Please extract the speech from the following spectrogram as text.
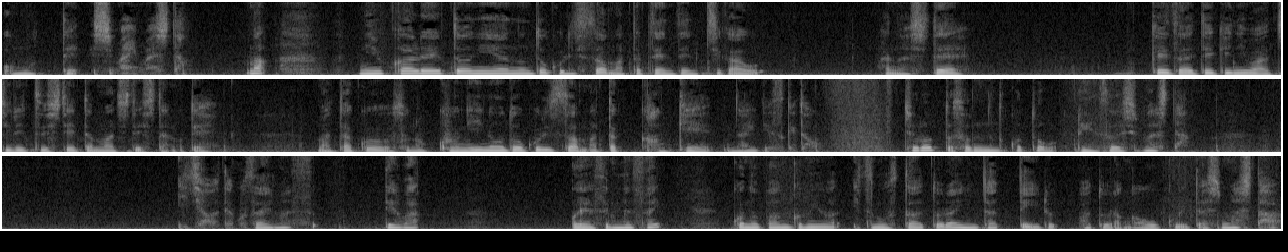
思ってしまいました。まあニューカレードニアの独立とはまた全然違う話で経済的には自立していた町でしたので全くその国の独立とは全く関係ないですけどちょろっとそんなことを連想しました。以上でございます。ではおやすみなさい。この番組はいつもスタートラインに立っているパトラがお送りいたしました。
